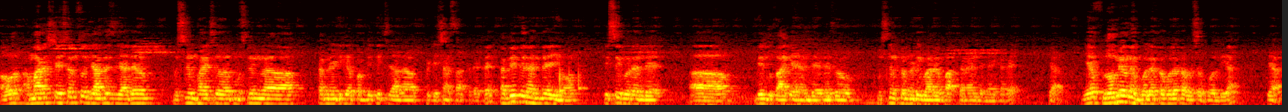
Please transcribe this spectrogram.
और हमारे स्टेशन तो ज़्यादा से ज़्यादा मुस्लिम भाई से, मुस्लिम कम्युनिटी के पब्लिक से ज़्यादा पिटिशन आते रहते कभी भी रहते ही हो, किसी को रहते दिन दुखा के रहते जो मुस्लिम कम्युनिटी के बारे में बात करें नहीं करे, क्या? ये फ्लो में उन्हें बोले तो बोले तो वैसे बोल दिया, क्या?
